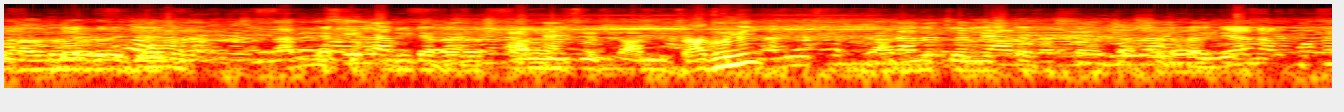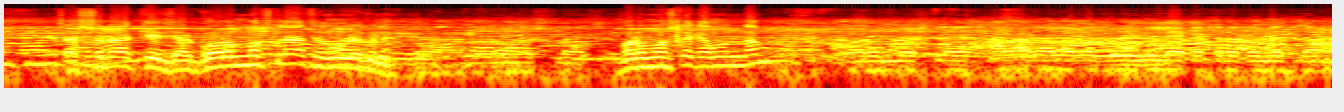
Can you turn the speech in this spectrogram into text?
লোকাল ধরে রয়েছে একশো কুড়ি টাকা দশ টাকা। রাঁধুনি? রাঁধুনি চল্লিশ টাকা চারশো টাকা। কেজি আর গরম মশলা আছে তোমার ওখানে? গরম মশলা মশলা কেমন দাম? গরম মশলায় আলাদা আলাদা করে নিলে এক এক রকমের দাম।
